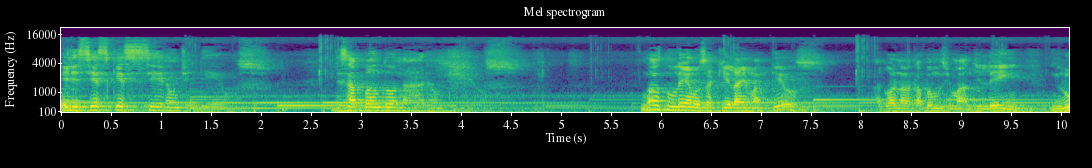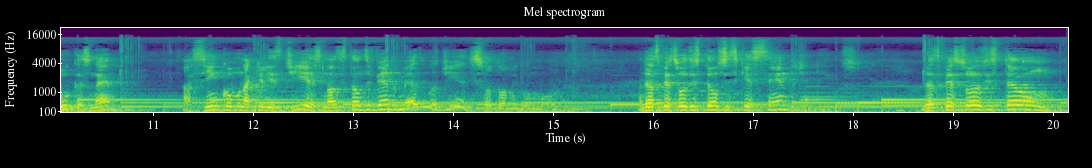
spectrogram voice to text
Eles se esqueceram de Deus. Eles abandonaram Deus. Nós não lemos aqui lá em Mateus, agora nós acabamos de, de ler em, em, Lucas, né? Assim como naqueles dias, nós estamos vivendo os mesmos dias de Sodoma e Gomorra, onde as pessoas estão se esquecendo de Deus, onde as pessoas estão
